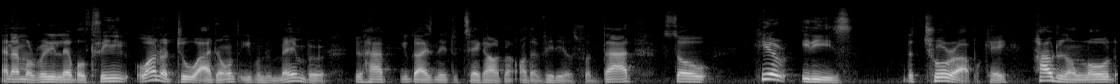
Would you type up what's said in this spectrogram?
and I'm already level 3 one or two I don't even remember. You have you guys need to check out my other videos for that. So here it is the tour app okay? How to download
